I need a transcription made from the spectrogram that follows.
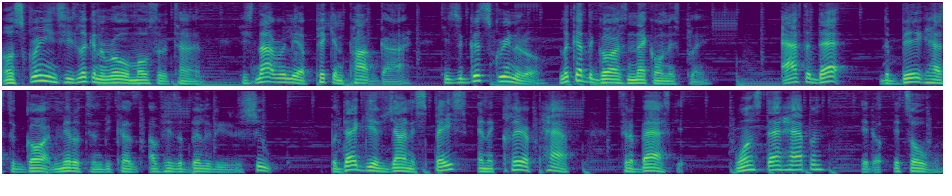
On screens, he's looking to roll most of the time. He's not really a pick and pop guy. He's a good screener though. Look at the guard's neck on this play. After that, the big has to guard Middleton because of his ability to shoot. But that gives Giannis space and a clear path to the basket. Once that happens, it, it's over.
